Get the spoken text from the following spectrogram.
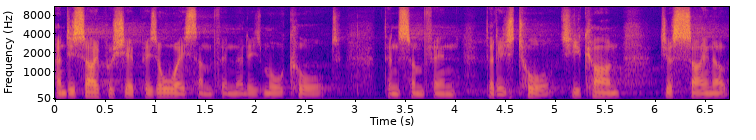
And discipleship is always something that is more caught than something that is taught. You can't just sign up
